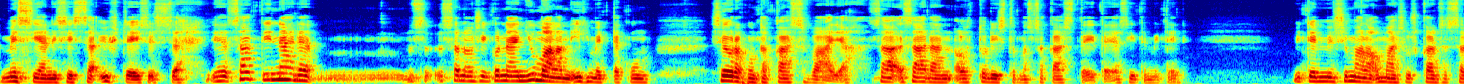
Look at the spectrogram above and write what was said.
messianisissa yhteisössä. Ja saatiin nähdä, sanoisinko näin, Jumalan ihmettä, kun seurakunta kasvaa ja sa- saadaan olla todistamassa kasteita ja siitä, miten, miten myös Jumalan omaisuus kansassa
